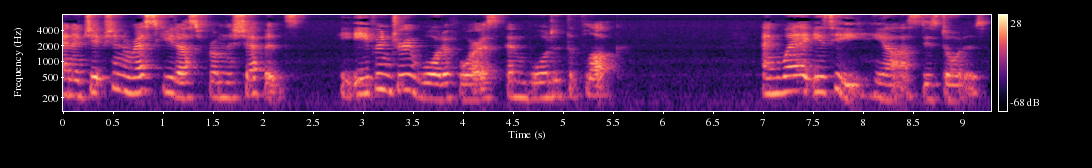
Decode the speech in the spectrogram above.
an Egyptian rescued us from the shepherds. He even drew water for us and watered the flock. And where is he? he asked his daughters.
